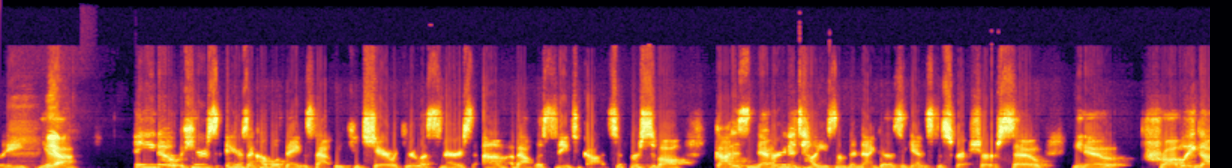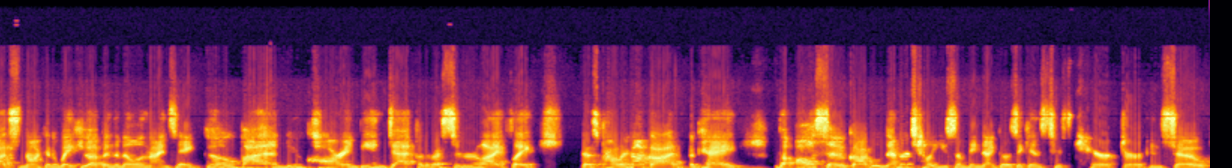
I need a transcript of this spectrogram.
yeah. yeah. And you know, here's here's a couple things that we could share with your listeners um, about listening to God. So first of all, God is never going to tell you something that goes against the scripture. So you know, probably God's not going to wake you up in the middle of the night and say, "Go buy a new car and be in debt for the rest of your life." Like that's probably not God. Okay. But also, God will never tell you something that goes against his character. And so,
